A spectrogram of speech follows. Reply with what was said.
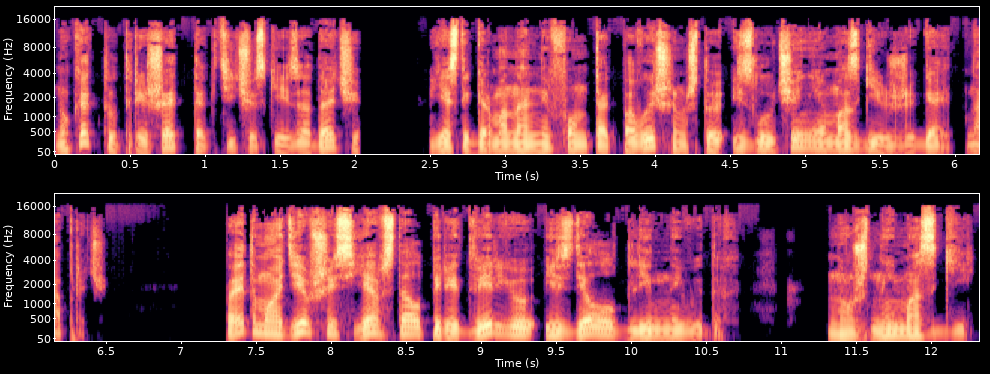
Но как тут решать тактические задачи, если гормональный фон так повышен, что излучение мозги сжигает напрочь? Поэтому, одевшись, я встал перед дверью и сделал длинный выдох. Нужны мозги.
